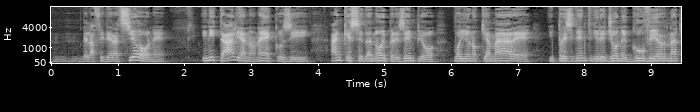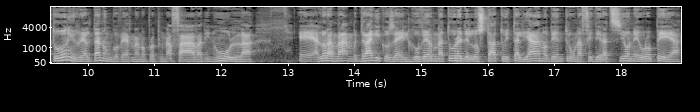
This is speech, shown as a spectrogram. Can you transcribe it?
della federazione. In Italia non è così, anche se da noi, per esempio, vogliono chiamare i presidenti di regione governatori, in realtà non governano proprio una fava di nulla. E allora Draghi cos'è? Il governatore dello Stato italiano dentro una federazione europea?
